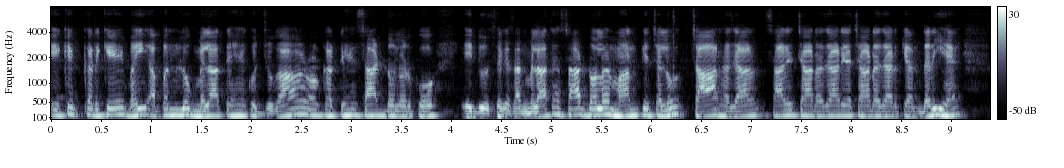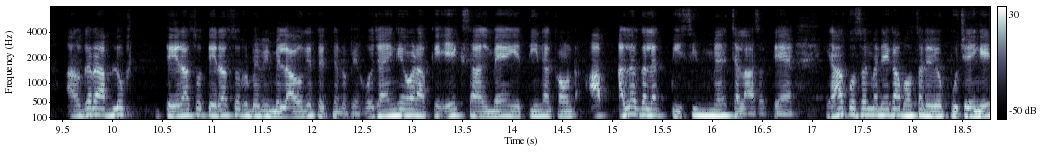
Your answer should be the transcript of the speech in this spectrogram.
एक एक करके भाई अपन लोग मिलाते हैं कुछ जुगाड़ और करते हैं साठ डॉलर को एक दूसरे के साथ मिलाते हैं। साठ डॉलर मान के चलो, चार हज़ार, साढ़े चार हज़ार या चार हज़ार के अंदर ही है। अगर आप लोग तेरह सौ तेरह सौ रुपए भी मिलाओगे तो इतने रुपए हो जाएँगे और आपके एक साल में ये तीन अकाउंट आप अलग अलग पीसी में चला सकते हैं। यहाँ क्वेश्चन बनेगा, बहुत सारे लोग पूछेंगे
